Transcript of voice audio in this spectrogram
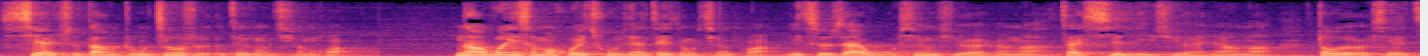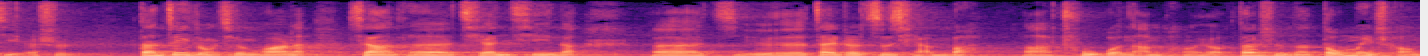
现实当中就是这种情况，那为什么会出现这种情况？你是在五行学上啊，在心理学上啊，都有一些解释。但这种情况呢，像他前妻呢，呃呃，在这之前吧，啊，处过男朋友，但是呢都没成，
